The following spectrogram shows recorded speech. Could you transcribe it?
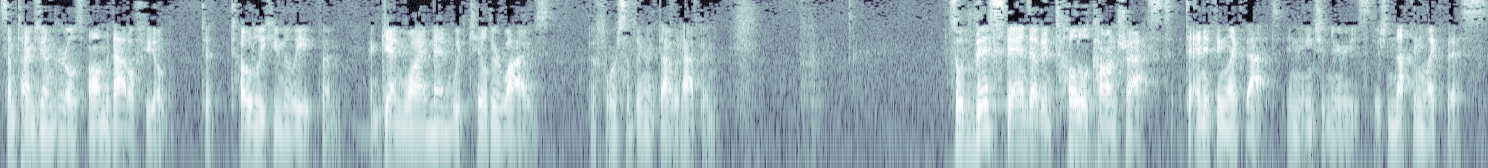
sometimes young girls, on the battlefield to totally humiliate them. Again, why men would kill their wives before something like that would happen. So this stands out in total contrast to anything like that in the ancient Near East. There's nothing like this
